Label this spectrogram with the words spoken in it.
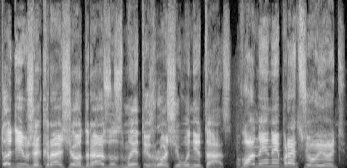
Тоді вже краще одразу змити гроші в унітаз. Вони не працюють.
